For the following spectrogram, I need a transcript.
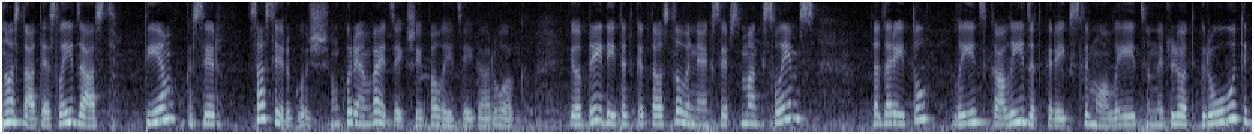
nostāties līdzās tiem, kas ir sasirguši un kuriem vajadzīga šī palīdzīgā roka. Jo brīdī, tad, kad tavs tuvinieks ir smagi slims, tad arī tu līdzi kā līdzatkarīgs slimo līdzi. Un ir ļoti grūti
